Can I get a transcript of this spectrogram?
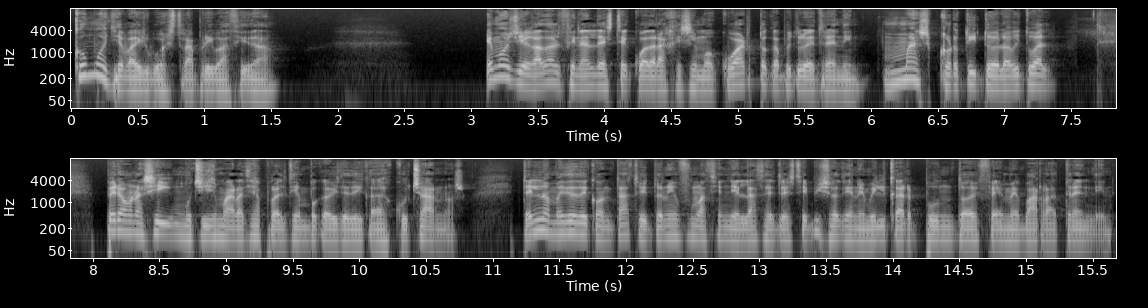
¿Cómo lleváis vuestra privacidad? Hemos llegado al final de este cuadragésimo cuarto capítulo de Trending, más cortito de lo habitual, pero aún así, muchísimas gracias por el tiempo que habéis dedicado a escucharnos. Tened los medios de contacto y toda la información y enlaces de este episodio en emilcar.fm barra trending,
